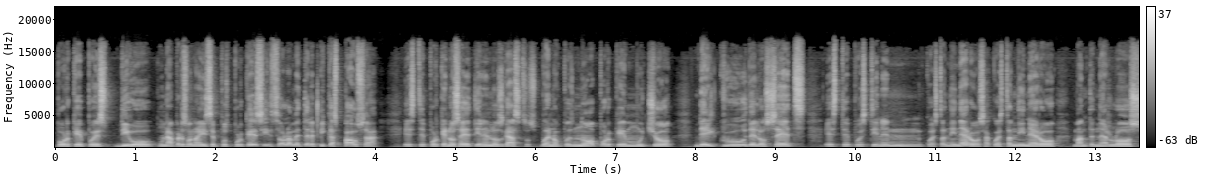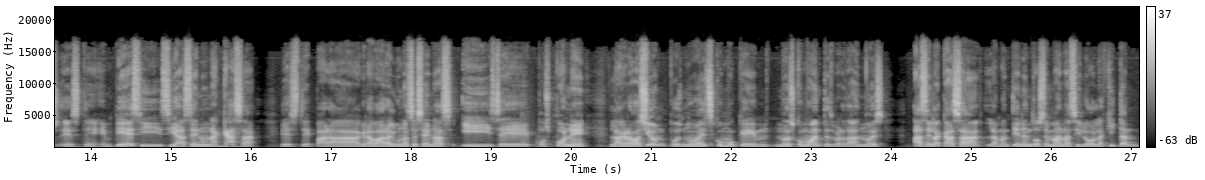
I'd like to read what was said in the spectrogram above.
Porque, pues, digo, una persona dice, pues, ¿por qué si solamente le picas pausa, este, por qué no se detienen los gastos? Bueno, pues no, porque mucho del crew, de los sets, este, pues tienen, cuestan dinero, o sea, cuestan dinero mantenerlos, este, en pie, y si hacen una casa, este, para grabar algunas escenas y se pospone la grabación, pues no es como que, no es como antes, ¿verdad? No es hacen la casa, la mantienen dos semanas y luego la quitan,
